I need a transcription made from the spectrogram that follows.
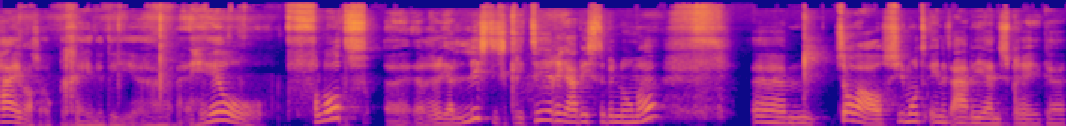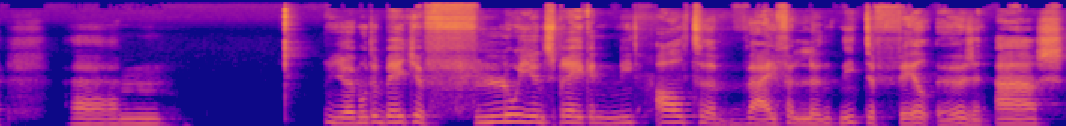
Hij was ook degene die uh, heel vlot uh, realistische criteria wist te benoemen. Um, zoals, je moet in het ABN spreken. Um, je moet een beetje vloeiend spreken, niet al te wijfelend, niet te veel e's en a's.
